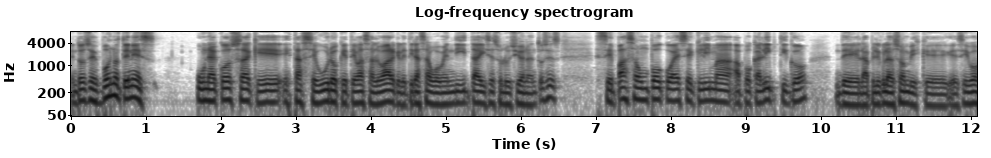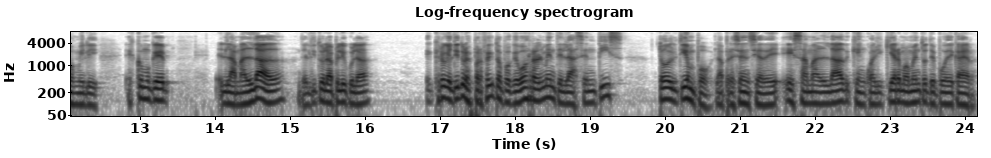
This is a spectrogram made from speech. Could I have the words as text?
Entonces vos no tenés una cosa que estás seguro que te va a salvar, que le tirás agua bendita y se soluciona. Entonces se pasa un poco a ese clima apocalíptico de la película de zombies que, que decís vos, Mili. Es como que la maldad del título de la película, eh, creo que el título es perfecto porque vos realmente la sentís todo el tiempo, la presencia de esa maldad que en cualquier momento te puede caer.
